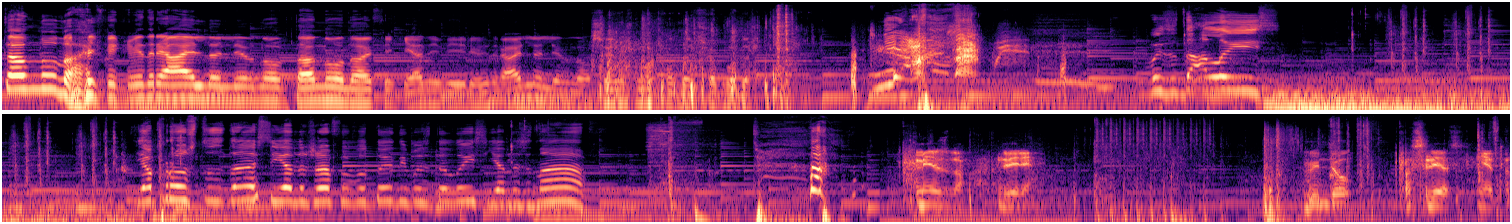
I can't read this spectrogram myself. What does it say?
Та ну нафіг, він реально лівнув, та ну нафіг, я не вірю, він реально лівнув. Ще не жму що буде. Ні! Ви здались! Я просто здався, я нажав F1 і ви здались, я не знав. Между. Двери. Виндоу. Слез. Нету.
